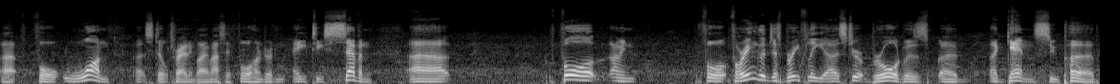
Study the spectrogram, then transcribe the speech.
uh, for 1, uh, still trailing by a massive 487. Uh, for, I mean, for for England, just briefly, uh, Stuart Broad was uh, again superb.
